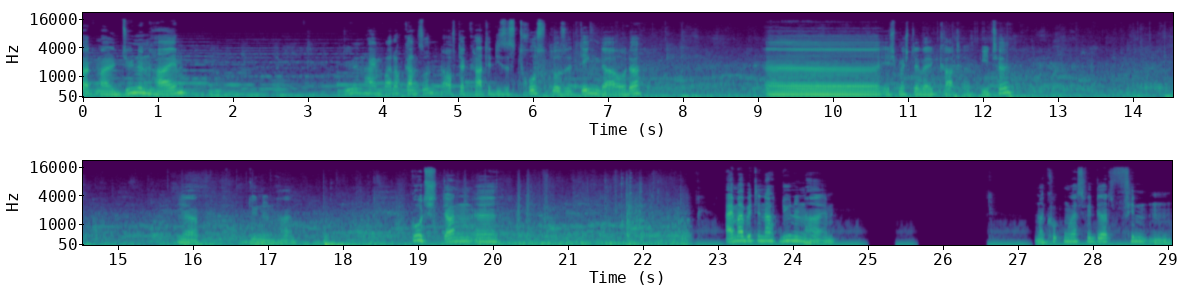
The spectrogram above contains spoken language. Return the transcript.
Warte mal, Dünenheim. Dünenheim war doch ganz unten auf der Karte, dieses trostlose Ding da, oder? Äh, ich möchte Weltkarte. Bitte. Ja, Dünenheim. Gut, dann äh, einmal bitte nach Dünenheim. Mal gucken, was wir dort finden.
